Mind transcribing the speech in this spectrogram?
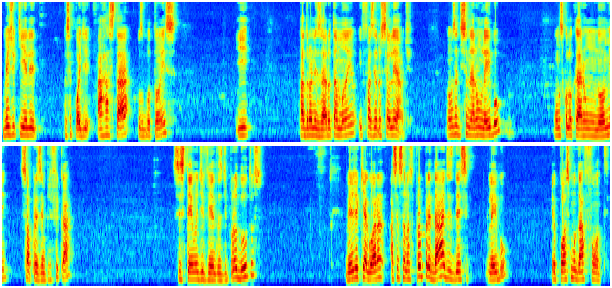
Veja que ele, você pode arrastar os botões e padronizar o tamanho e fazer o seu layout. Vamos adicionar um label, vamos colocar um nome só para exemplificar sistema de vendas de produtos. Veja que agora, acessando as propriedades desse label, eu posso mudar a fonte.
